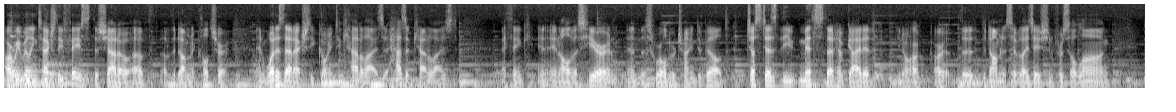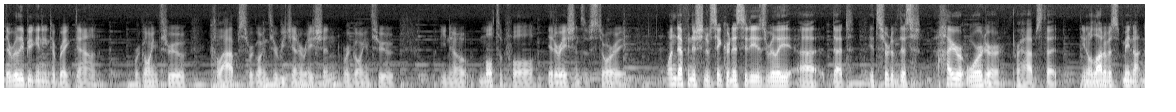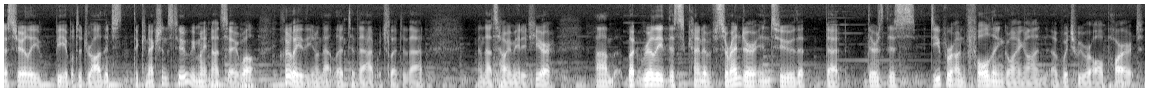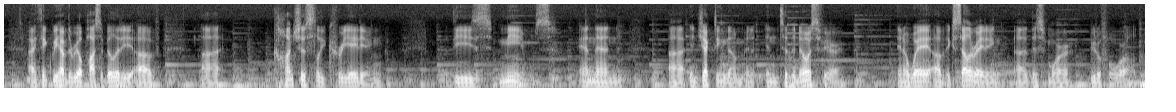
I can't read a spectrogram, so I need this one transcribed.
are we willing to actually face the shadow of, of the dominant culture? And what is that actually going to catalyze? It has it catalyzed, I think, in, in all of us here and, and, this world we're trying to build. Just as the myths that have guided you know, our, our, the, the dominant civilization for so long, they're really beginning to break down. We're going through collapse, we're going through regeneration, we're going through you know, multiple iterations of story. One definition of synchronicity is really uh, that it's sort of this higher order, perhaps, that you know, a lot of us may not necessarily be able to draw the, the connections to. We might not say, well, clearly, you know, that led to that, which led to that, and that's how I made it here. Um, but really, this kind of surrender into that, that there's this deeper unfolding going on of which we were all part. I think we have the real possibility of uh, consciously creating these memes and then uh, injecting them in, into the noosphere in a way of accelerating uh, this more beautiful world.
